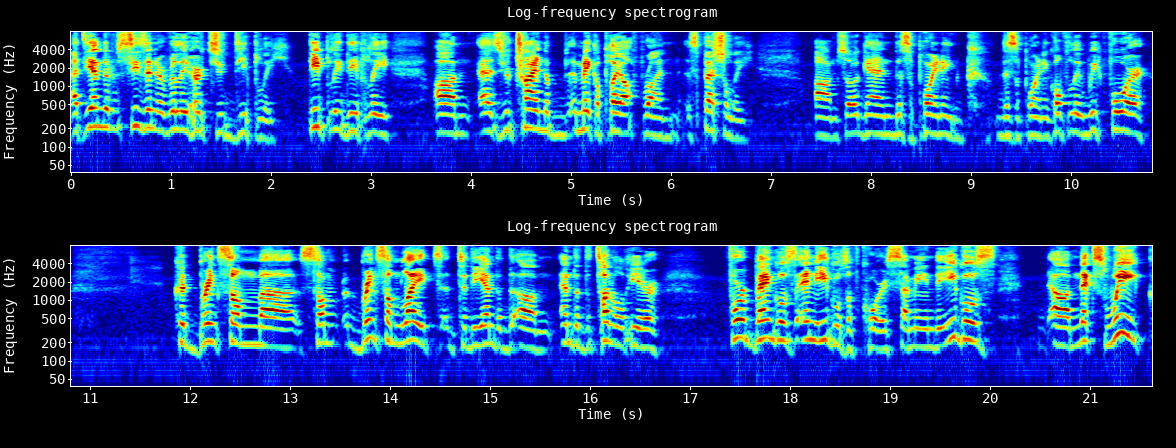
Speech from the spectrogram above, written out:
at the end of the season, it really hurts you deeply, deeply, deeply, um, as you're trying to make a playoff run, especially. Um, so again, disappointing, disappointing. Hopefully, week four could bring some uh, some bring some light to the end of the um, end of the tunnel here for Bengals and Eagles, of course. I mean, the Eagles uh, next week,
